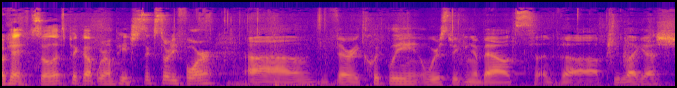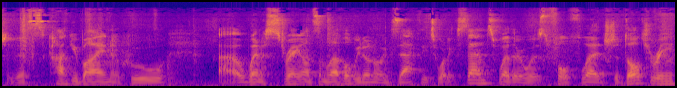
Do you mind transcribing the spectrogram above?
Okay, so let's pick up. We're on page 634. Um, very quickly, we're speaking about the Pilegesh, this concubine who uh, went astray on some level. We don't know exactly to what extent, whether it was full fledged adultery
